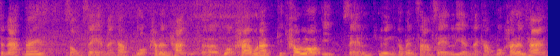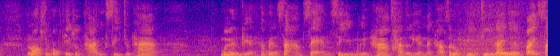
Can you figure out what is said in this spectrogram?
ชนะได้ 2 0 0แสนนะครับบวกค่าเดินทางเอ่อบวกค่าโบนัสที่เข้ารอบอีกแสนหนึ่งก็เป็น 3 0 0แสนเหรียญนะครับบวกค่าเดินทางรอบ 16 ทีมสุดท้ายอีก 4.5 หมื่นเหรียญก็เป็น 3 4 5 0 0 0 เหรียญนะครับ สรุป BG ได้เงินไป 3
